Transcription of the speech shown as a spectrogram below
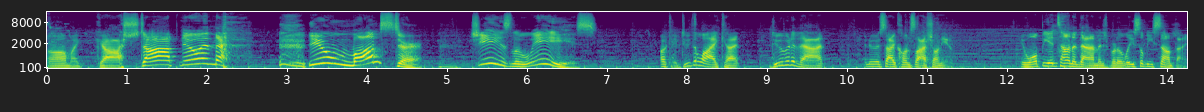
Oh my gosh, stop doing that! you monster! Jeez Louise. Okay, do the lie cut, do a bit of that, and do a cyclone slash on you. It won't be a ton of damage, but at least it'll be something.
